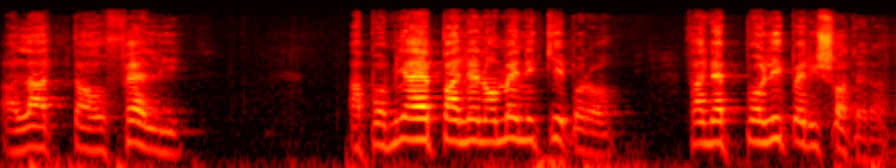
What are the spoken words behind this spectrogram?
Αλλά τα ωφέλη από μια επανενωμένη Κύπρο θα είναι πολύ περισσότερα.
